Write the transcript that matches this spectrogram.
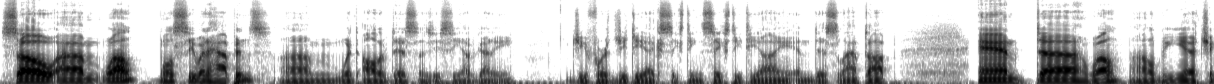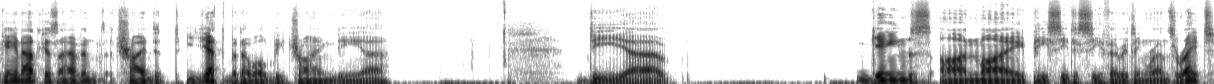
So, um, well, we'll see what happens um, with all of this. As you see, I've got a GeForce GTX 1660 Ti in this laptop. And, uh, well, I'll be uh, checking it out because I haven't tried it yet, but I will be trying the, uh, the uh, games on my PC to see if everything runs right.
